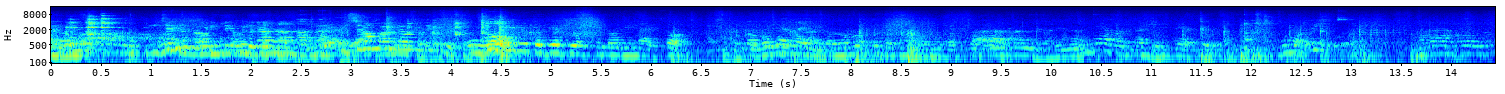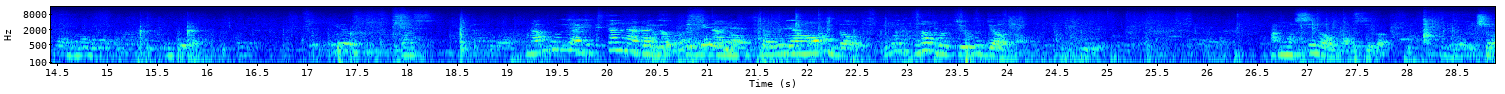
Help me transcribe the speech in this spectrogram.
つけてってください後ろ向きで降りてくると。そう。名古屋行きたなら寄ってきなの山温度の宇宙上のあの白も白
